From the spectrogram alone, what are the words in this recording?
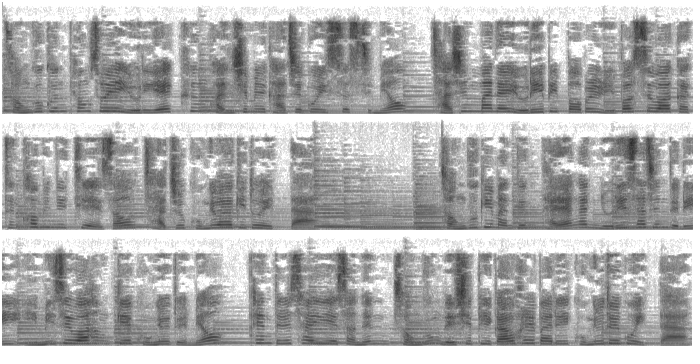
정국은 평소에 요리에 큰 관심을 가지고 있었으며 자신만의 요리 비법을 리버스와 같은 커뮤니티에서 자주 공유하기도 했다. 정국이 만든 다양한 요리 사진들이 이미지와 함께 공유되며 팬들 사이에서는 전국 레시피가 활발히 공유되고 있다.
